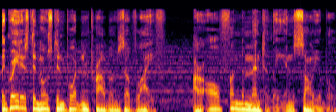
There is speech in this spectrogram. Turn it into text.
The greatest and most important problems of life are all fundamentally insoluble.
